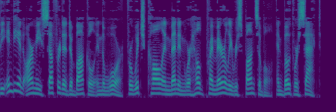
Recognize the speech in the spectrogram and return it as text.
The Indian Army suffered a debacle in the war, for which Kaul and Menon were held primarily responsible, and both were sacked.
